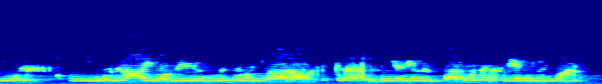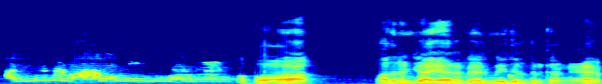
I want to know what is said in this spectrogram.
இருபத்தி இருபதனாயிரம் பேர் இருந்தபடியால் கிழக்கத்தியரின் சகல சேனைகளிலும் இவர்கள் மாத்திரம் நீந்திருந்தார்கள் அப்போ பதினஞ்சாயிரம் பேர் மீதி இருந்திருக்காங்க.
